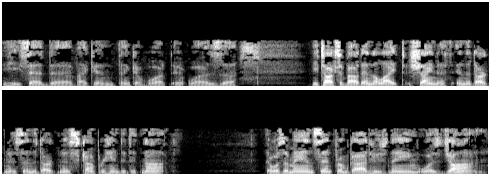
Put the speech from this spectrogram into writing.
he said. Uh, if I can think of what it was, uh, he talks about, "And the light shineth in the darkness, and the darkness comprehended it not." There was a man sent from God whose name was John.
